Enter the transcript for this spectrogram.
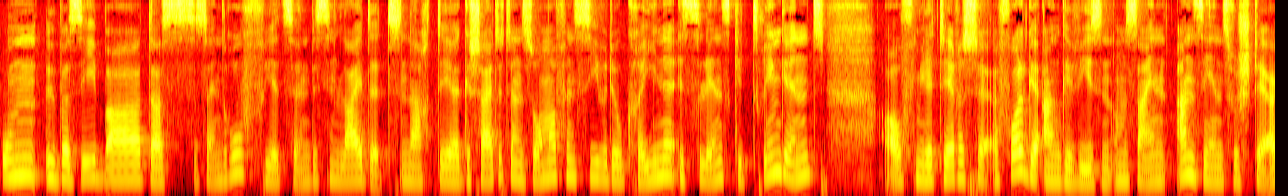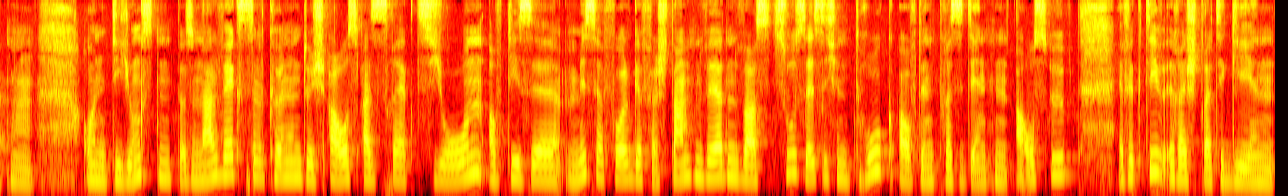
unübersehbar, dass sein Ruf jetzt ein bisschen leidet. Nach der gescheiterten Sommeroffensive der Ukraine ist Zelensky dringend auf militärische Erfolge angewiesen, um sein Ansehen zu stärken. Und die jüngsten Personalwechsel können durchaus als Reaktion auf diese Misserfolge verstanden werden, was zusätzlichen Druck auf den Präsidenten ausübt, effektiv ihre Strategien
